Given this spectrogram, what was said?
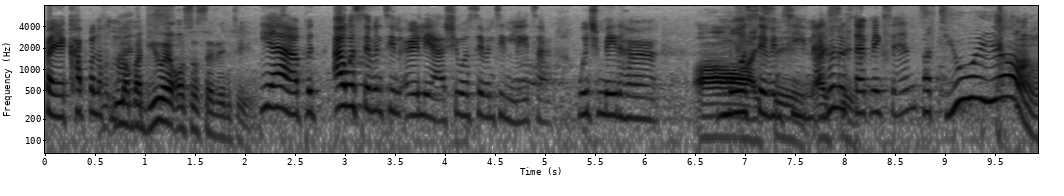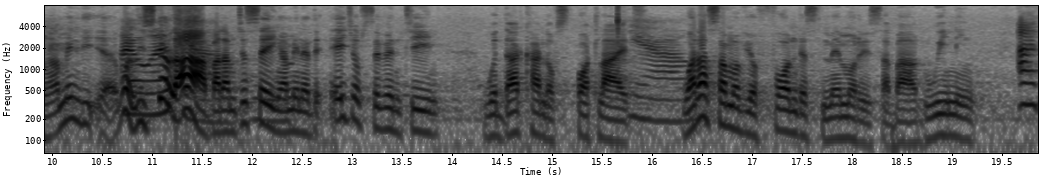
by a couple of months no, but you were also 17. Yeah, but I was 17 earlier. She was 17 later, which made her Oh, more I see, 17. I I, don't know if that makes sense. But you were young. I mean, the, uh, well, you was, still are, but I'm just saying, I mean, at the age of 17, with that kind of spotlight, Yeah. what are some of your fondest memories about winning? I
